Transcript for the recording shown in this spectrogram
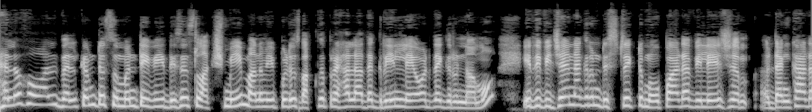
Hello all welcome to Suman TV this is Lakshmi మనం ఇప్పుడు భక్త ప్రహ్లాద గ్రీన్ లేఅవుట్ దగ్గర ఉన్నాము. ఇది విజయనగరం డిస్ట్రిక్ట్ మోపాడ విలేజ్ డంకాడ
